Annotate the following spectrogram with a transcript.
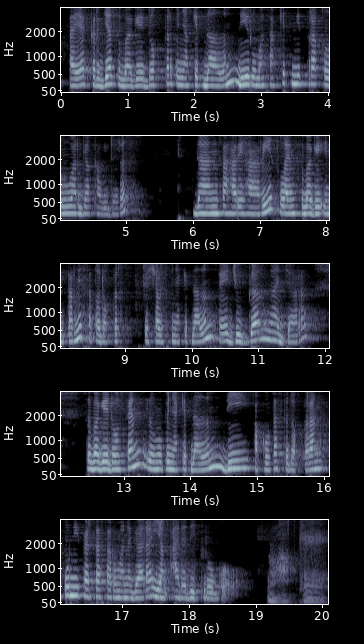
Saya kerja sebagai dokter penyakit dalam di Rumah Sakit Mitra Keluarga Kalideres. Dan sehari-hari selain sebagai internis atau dokter spesialis penyakit dalam, saya juga ngajar sebagai dosen ilmu penyakit dalam di Fakultas Kedokteran Universitas Tarumanegara yang ada di Grogol. Oke.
